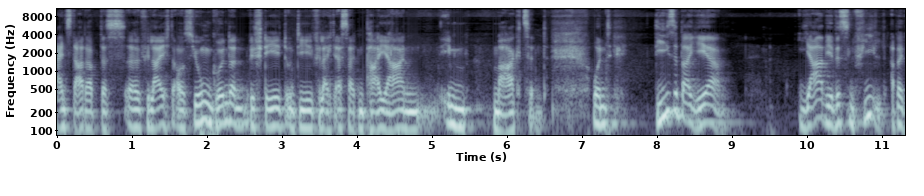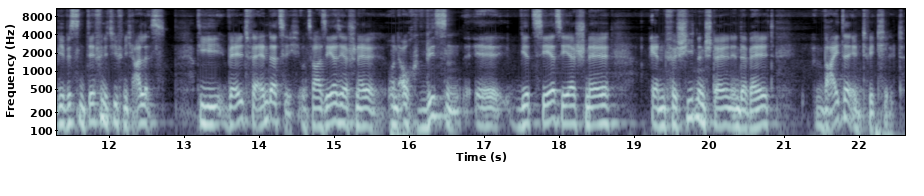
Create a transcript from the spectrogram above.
ein Startup, das äh, vielleicht aus jungen Gründern besteht und die vielleicht erst seit ein paar Jahren im Markt sind. Und diese Barrieren, ja, wir wissen viel, aber wir wissen definitiv nicht alles. Die Welt verändert sich und zwar sehr, sehr schnell. Und auch Wissen äh, wird sehr, sehr schnell an verschiedenen Stellen in der Welt weiterentwickelt.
